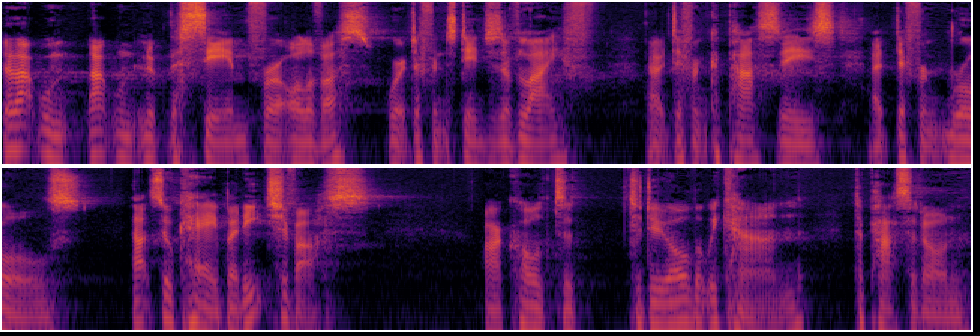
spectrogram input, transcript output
Now, that won't, that won't look the same for all of us. We're at different stages of life, at different capacities, at different roles. That's okay, but each of us are called to, to do all that we can to pass it on,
